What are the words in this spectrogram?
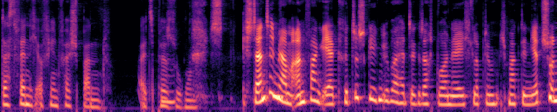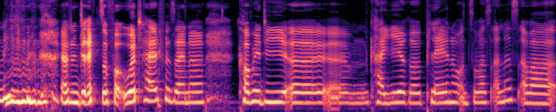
das fände ich auf jeden Fall spannend als Person. Ich, stand ihm ja am Anfang eher kritisch gegenüber, hätte gedacht, boah, nee, ich glaube, ich mag den jetzt schon nicht. er hat ihn direkt so verurteilt für seine Comedy-Karriere, äh, Pläne und sowas alles. Aber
